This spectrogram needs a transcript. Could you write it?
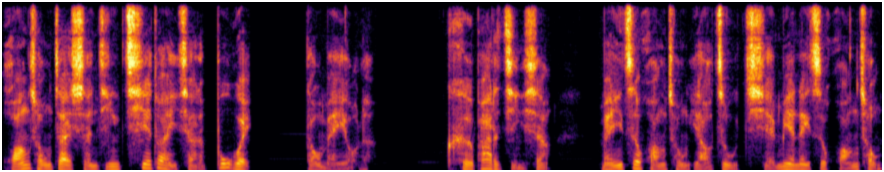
蝗虫在神经切断以下的部位都没有了。可怕的景象。每一只蝗虫咬住前面那只蝗虫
